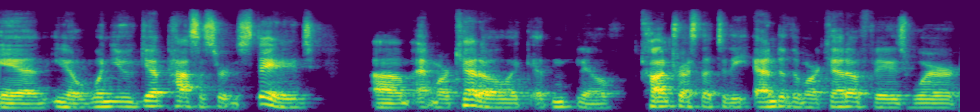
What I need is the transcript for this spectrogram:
And you know, when you get past a certain stage um, at Marketo, like at, you know, contrast that to the end of the Marketo phase where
